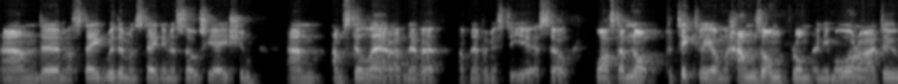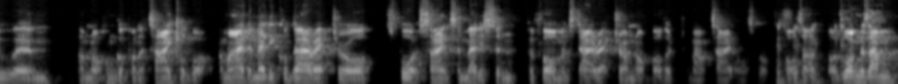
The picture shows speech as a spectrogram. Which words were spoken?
and um, I stayed with them and stayed in association. And I'm still there. I've never, I've never missed a year. So, whilst I'm not particularly on the hands-on front anymore, I do um, I'm not hung up on a title, but I'm either medical director or sports science and medicine performance director. I'm not bothered about titles, but as long as I'm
